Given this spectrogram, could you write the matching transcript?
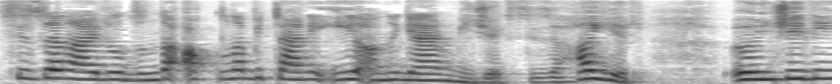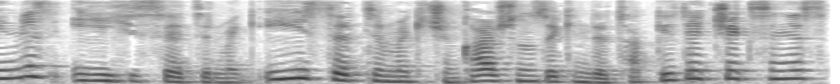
sizden ayrıldığında aklına bir tane iyi anı gelmeyecek size. Hayır. Önceliğiniz iyi hissettirmek. İyi hissettirmek için karşınızdakini de taklit edeceksiniz.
